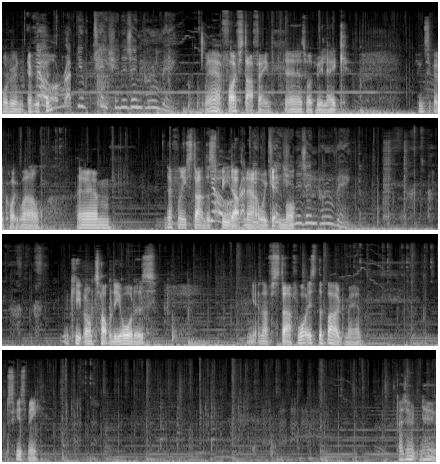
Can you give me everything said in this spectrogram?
Ordering everything. Your reputation is improving. Yeah, five star fame. Yeah, that's what we like. Things are going quite well. Um, definitely starting to speed Your up now. We're getting more. is improving. Keep on top of the orders. Get enough stuff. What is the bug, man? Excuse me. I don't know.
